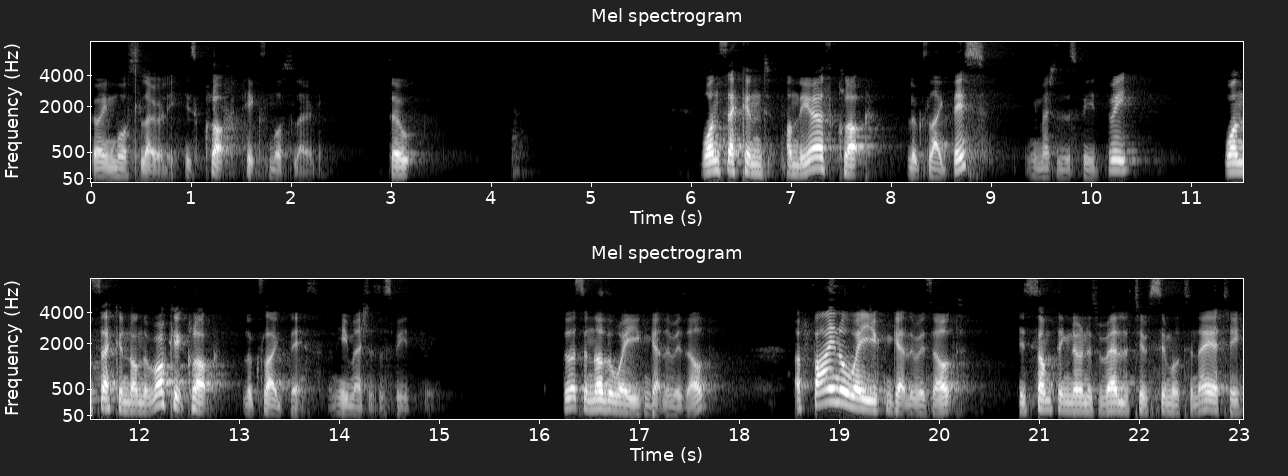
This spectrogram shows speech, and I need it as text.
going more slowly. His clock ticks more slowly. So one second on the Earth clock looks like this. He measures the speed 3. One second on the rocket clock looks like this, and he measures the speed 3. So that's another way you can get the result. A final way you can get the result is something known as relative simultaneity.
